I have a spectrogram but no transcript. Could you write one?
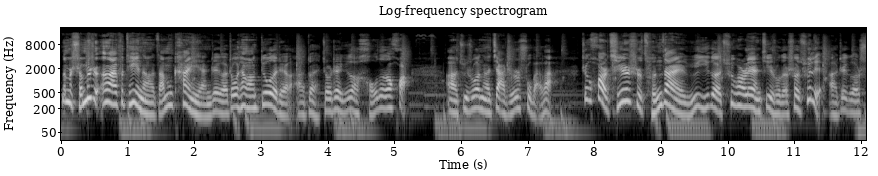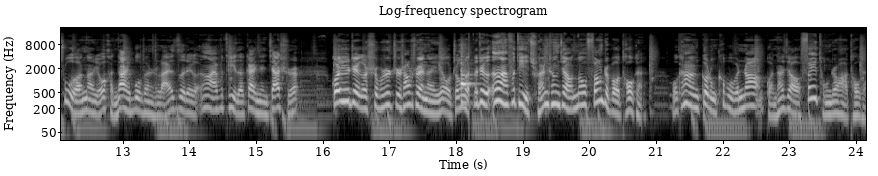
那么什么是 NFT 呢？咱们看一眼这个周天王丢的这个啊，对，就是这一个猴子的画啊，据说呢价值数百万。这个画其实是存在于一个区块链技术的社区里啊，这个数额呢有很大一部分是来自这个 NFT 的概念加持。关于这个是不是智商税呢，也有争论。那这个 NFT 全称叫 No Fungible Token。我看各种科普文章，管它叫非同质化 token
